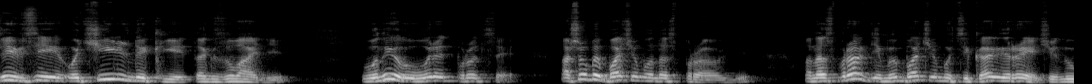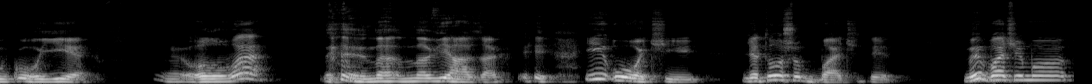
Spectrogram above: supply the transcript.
Ці всі очільники, так звані, вони говорять про це. А що ми бачимо насправді? А насправді ми бачимо цікаві речі. Ну, в кого є е, голова на, на в'язах і очі для того, щоб бачити. Ми бачимо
